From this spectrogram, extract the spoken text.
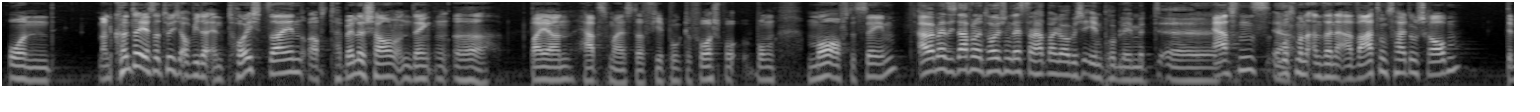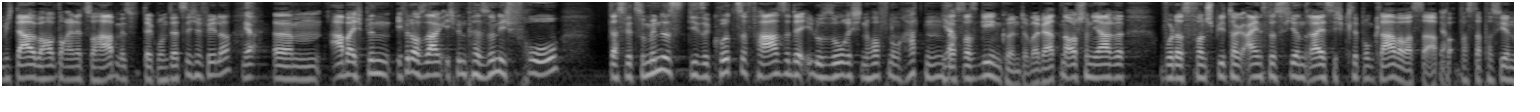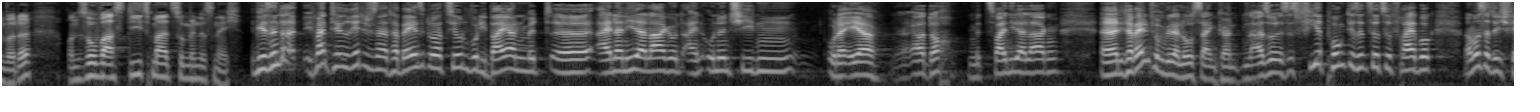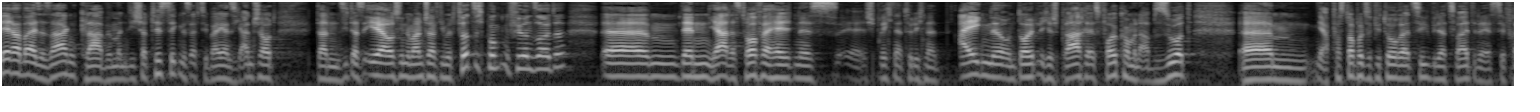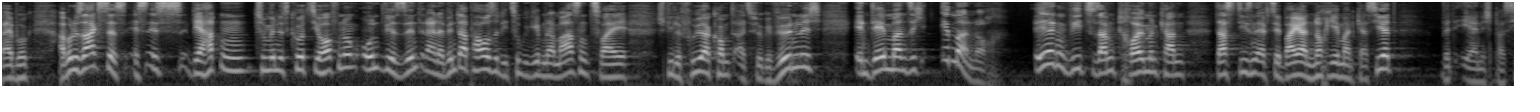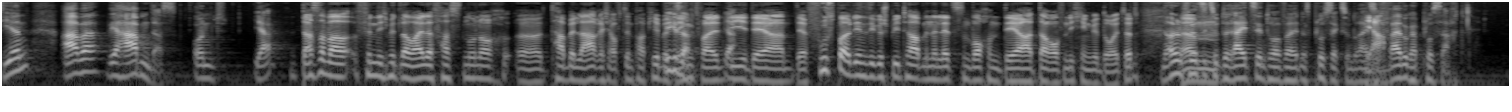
Und man könnte jetzt natürlich auch wieder enttäuscht sein und auf die Tabelle schauen und denken, uh, Bayern, Herbstmeister, vier Punkte Vorsprung, more of the same. Aber wenn man sich davon enttäuschen lässt, dann hat man, glaube ich, eh ein Problem mit. Äh, Erstens ja. muss man an seiner Erwartungshaltung schrauben. Nämlich da überhaupt noch eine zu haben, ist der grundsätzliche Fehler. Ja. Ähm, aber ich bin, ich würde auch sagen, ich bin persönlich froh, dass wir zumindest diese kurze Phase der illusorischen Hoffnung hatten, ja. dass was gehen könnte. Weil wir hatten auch schon Jahre, wo das von Spieltag 1 bis 34 klipp und klar war, was da, ab, ja. was da passieren würde. Und so war es diesmal zumindest nicht. Wir sind, ich meine, theoretisch in einer Tabellensituation, wo die Bayern mit äh, einer Niederlage und einem Unentschieden oder eher, ja doch, mit zwei Niederlagen, äh, die Tabellenführung wieder los sein könnten. Also es ist vier Punkte sind zu Freiburg. Man muss natürlich fairerweise sagen, klar, wenn man die Statistiken des FC Bayern sich anschaut, dann sieht das eher aus wie eine Mannschaft, die mit 40 Punkten führen sollte. Ähm, denn ja, das Torverhältnis äh, spricht natürlich eine eigene und deutliche Sprache, ist vollkommen absurd. Ähm, ja, fast doppelt so viele Tore erzielt wie der zweite, der SC Freiburg. Aber du sagst es, es ist, wir hatten zumindest kurz die Hoffnung und wir sind in einer Winterpause, die zugegebenermaßen zwei Spiele früher kommt als für gewöhnlich, indem man sich immer noch irgendwie zusammen träumen kann, dass diesen FC Bayern noch jemand kassiert. Wird eher nicht passieren, aber wir haben das. Und ja. Das aber finde ich mittlerweile fast nur noch äh, tabellarisch auf dem Papier bedingt, gesagt, weil die, ja. der, der Fußball, den sie gespielt haben in den letzten Wochen, der hat darauf nicht hingedeutet. 49 ähm, zu 13 Torverhältnis plus 36. Ja. Freiburg hat plus 8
